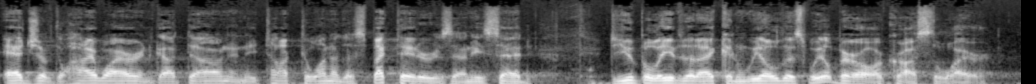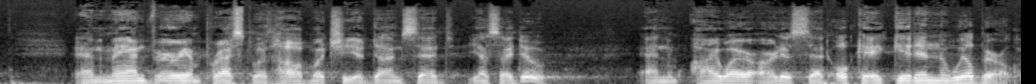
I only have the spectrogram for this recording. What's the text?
edge of the high wire and got down, and he talked to one of the spectators and he said, Do you believe that I can wheel this wheelbarrow across the wire? And the man, very impressed with how much he had done, said, Yes, I do. And the high wire artist said, Okay, get in the wheelbarrow.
